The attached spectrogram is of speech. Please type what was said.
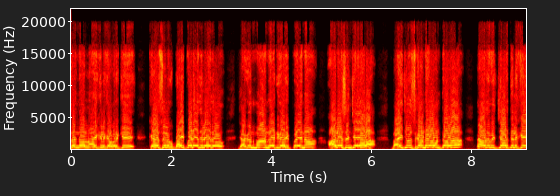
సంఘాల నాయకులకి ఎవరికి కేసులకు భయపడేది లేదు. జగన్మోహన్ రెడ్డి గారు ఇప్పుడైనా ఆలోచన చేయాలా? బైజూస్ అండగా ఉంటావా? పేద విద్యార్థులకి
